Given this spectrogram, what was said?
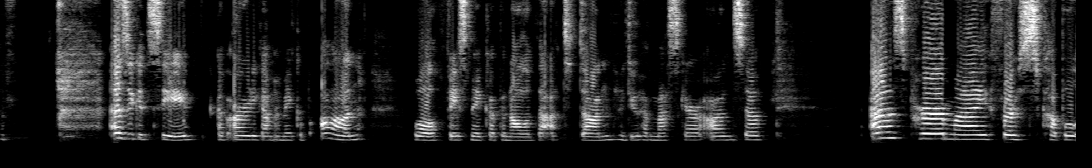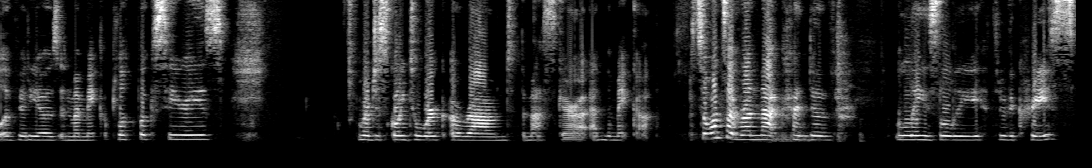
as you can see, I've already got my makeup on. Well, face makeup and all of that done. I do have mascara on, so as per my first couple of videos in my makeup lookbook series, we're just going to work around the mascara and the makeup. So once I've run that kind of lazily through the crease,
